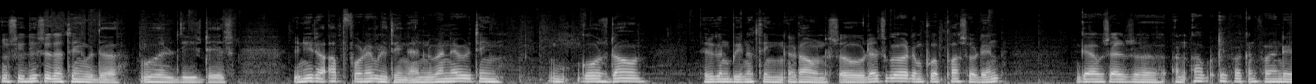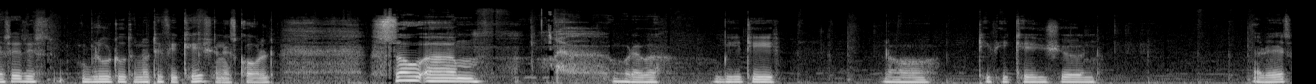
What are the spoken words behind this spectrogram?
you see this is the thing with the world these days you need an app for everything and when everything goes down there's gonna be nothing around. So let's go ahead and put password in. Get ourselves uh, an app if I can find it. It says this Bluetooth notification is called. So um whatever. BT notification. There it is.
